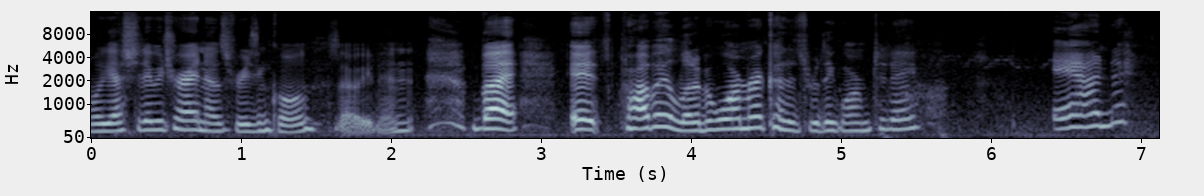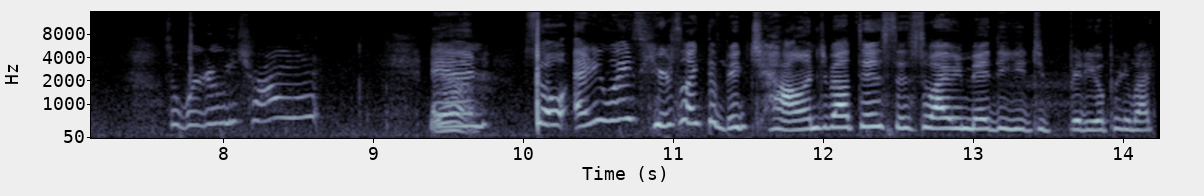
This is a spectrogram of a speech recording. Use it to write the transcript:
Well, yesterday we tried and it was freezing cold, so we didn't. But it's probably a little bit warmer because it's really warm today. And so we're gonna be trying it. Yeah. And so, anyways, here's like the big challenge about this. This is why we made the YouTube video pretty much.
